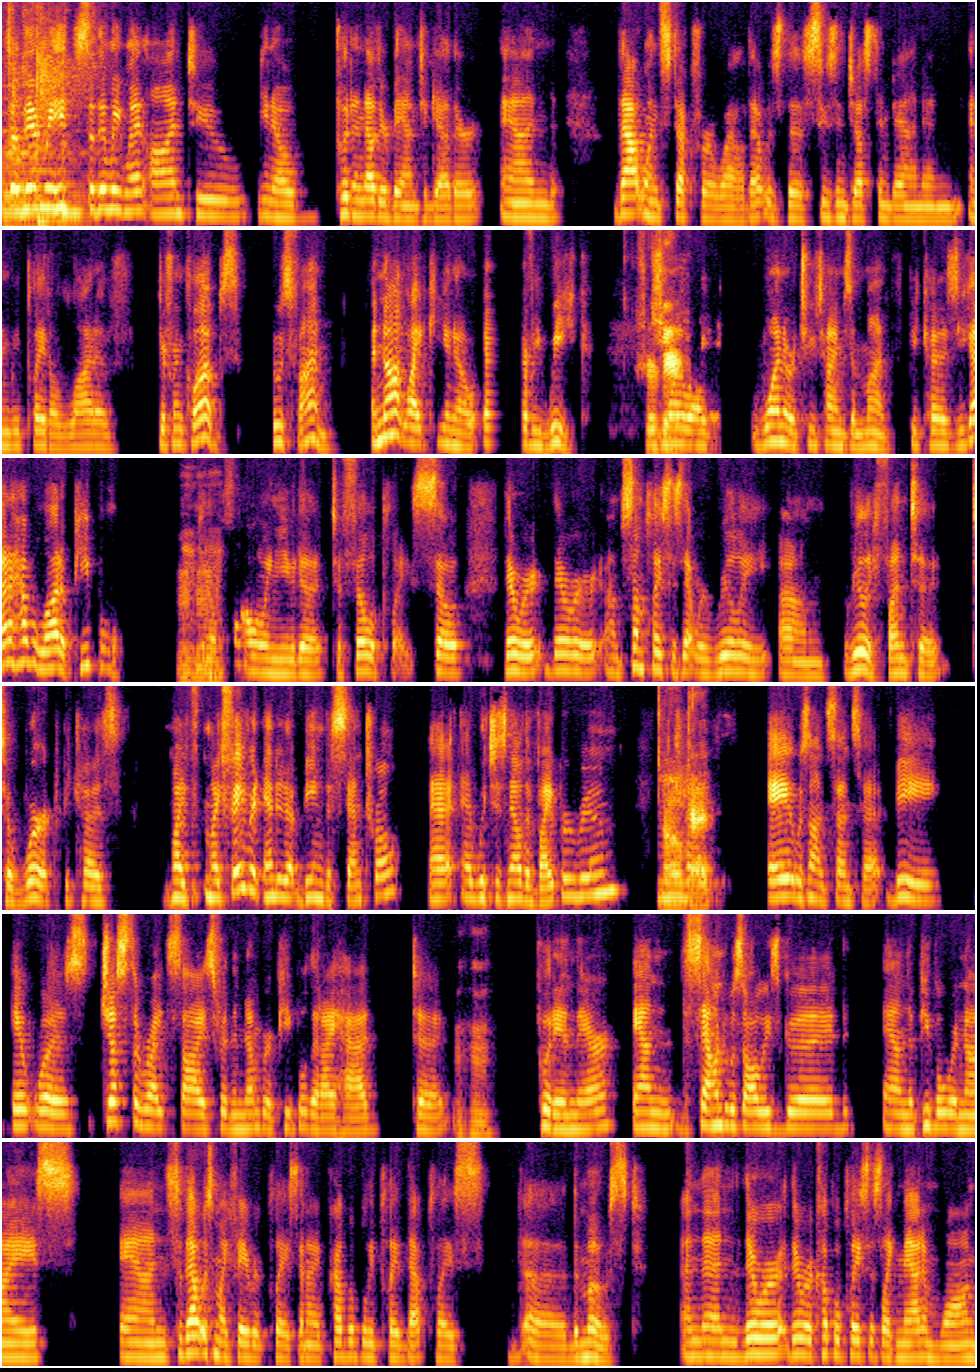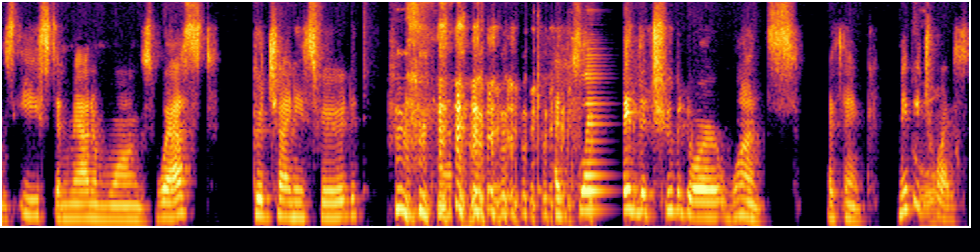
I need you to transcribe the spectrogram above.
So then we so then we went on to, you know, put another band together and that one stuck for a while. That was the Susan Justin band and and we played a lot of different clubs. It was fun. And not like, you know, every week. It Sure. was Sure. more like one or two times a month because you got to have a lot of people Mhm. you know following you to to fill a place so there were there were um, some places that were really um, really fun to to work because my my favorite ended up being the central uh, uh, which is now the viper room. Oh, okay. a it was on sunset. B it was just the right size for the number of people that i had to Mhm. put in there. And the sound was always good and the people were nice. And so that was my favorite place. And i probably played that place the the most. And then there were there were a couple places like Madame Wong's East and Madame Wong's West, good Chinese food. I played the troubadour once, I think, maybe Cool. twice.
